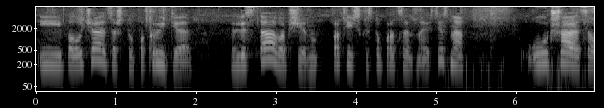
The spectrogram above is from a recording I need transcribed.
И получается, что покрытие листа вообще ну, практически стопроцентное. Естественно, улучшается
